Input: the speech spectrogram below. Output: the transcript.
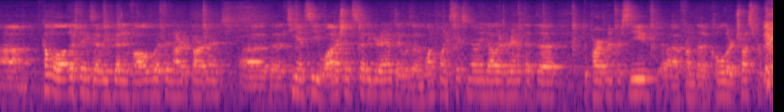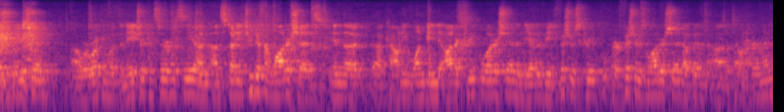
A couple other things that we've been involved with in our department. Uh, the TNC Watershed Study Grant, it was a $1.6 million grant that the department received uh, from the Kohler Trust for Preservation. Uh, We're working with the Nature Conservancy on, on studying two different watersheds in the uh, county, one being the Otter Creek watershed and the other being Fisher's Creek, or Fisher's watershed up in uh, the town of Herman.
